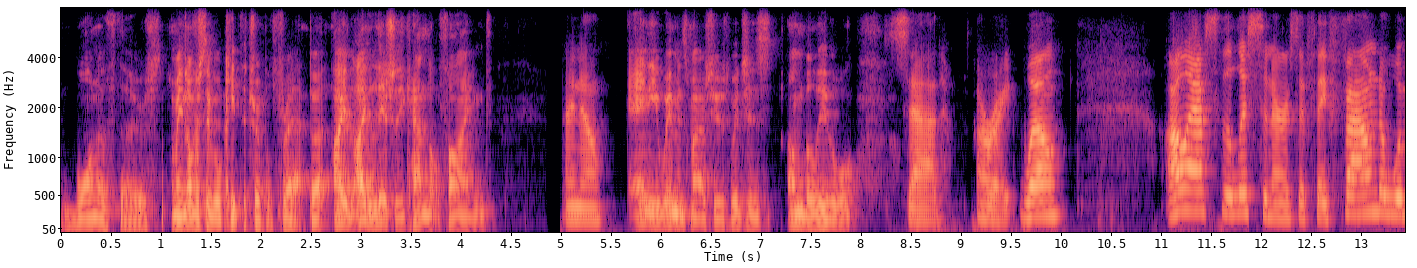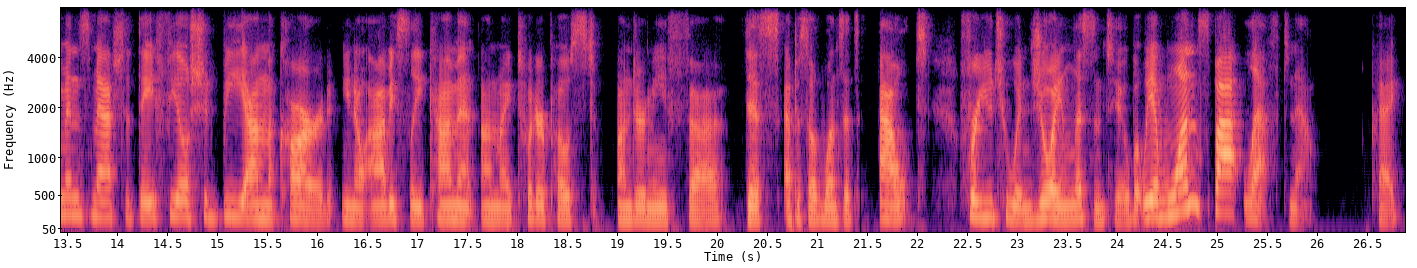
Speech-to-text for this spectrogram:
one of those. I mean, obviously, we'll keep the triple threat, but I, I literally cannot find I know. any women's matches, which is unbelievable. Sad. All right. Well, I'll ask the listeners if they found a women's match that they feel should be on the card. You know, obviously comment on my Twitter post underneath uh, this episode once it's out for you to enjoy and listen to. But we have one spot left now. Okay.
